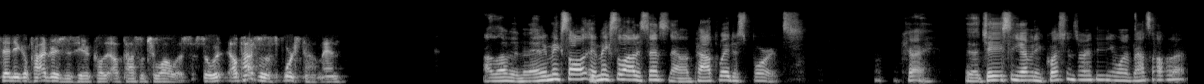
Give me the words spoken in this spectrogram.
San Diego Padres is here called El Paso Chihuahuas. So El Paso is a sports town, man. I love it, man. It makes all it makes a lot of sense now. A pathway to sports. Okay, uh, Jason, you have any questions or anything you want to bounce off of that?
